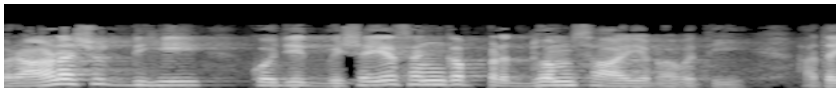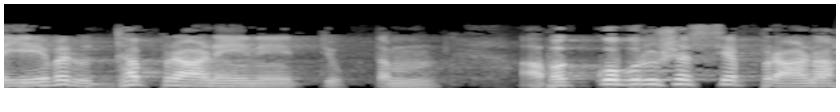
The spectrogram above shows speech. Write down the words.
പ്രാണശുദ്ധി ക്വചിത് വിഷയസംഗപ്രധ്വംസായ ഭവതി. അതയേവ രുദ്ധപ്രാണേനേത്യുക്തം. അപക്വപുരുഷസ്യ പ്രാണ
